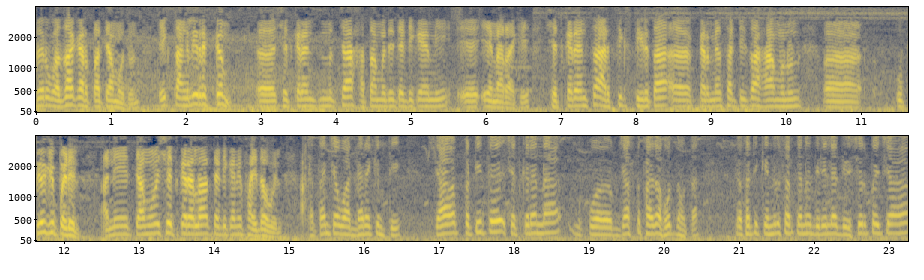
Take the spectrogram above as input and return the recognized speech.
दर वजा करता त्यामधून. एक चांगली रक्कम शेतकऱ्यांच्या हातामध्ये त्या ठिकाणी येणार आहे की शेतकऱ्यांचा आर्थिक स्थिरता करण्यासाठीचा हा म्हणून उपयोगी पडेल आणि त्यामुळे शेतकऱ्याला त्या ठिकाणी फायदा होईल. खतांच्या वाढणाऱ्या किमती त्या पटीत शेतकऱ्यांना जास्त फायदा होत नव्हता. त्यासाठी केंद्र सरकारनं दिलेल्या दीडशे रुपयाच्या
